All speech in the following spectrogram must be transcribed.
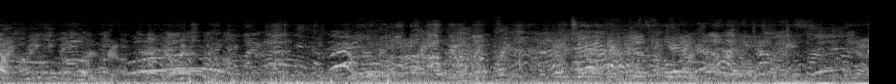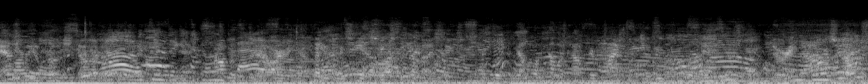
like making a road trip to Mexico. As we approach Wow, it seems like it's going fast. you can see a 16 by 16 foot yellow helicopter during construction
